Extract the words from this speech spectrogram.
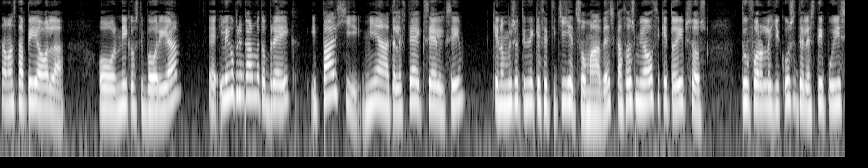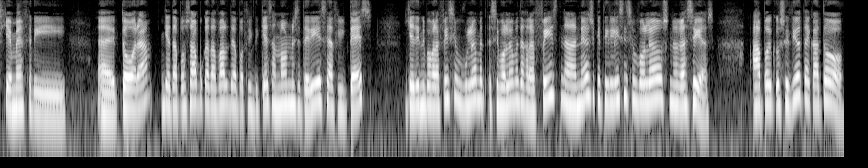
Θα μας τα πει όλα ο Νίκος στην πορεία. Ε, λίγο πριν κάνουμε το break υπάρχει μια τελευταία εξέλιξη και νομίζω ότι είναι και θετική για τις ομάδες καθώς μειώθηκε το ύψος του φορολογικού συντελεστή που ίσχυε μέχρι ε, τώρα για τα ποσά που καταβάλλονται από αθλητικές ανώνυμες εταιρείες σε αθλητές για την υπογραφή συμβολέου, συμβολέου μεταγραφή, την ανανέωση και τη λύση συμβολέου συνεργασίας. Από 22%,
